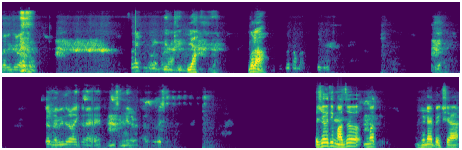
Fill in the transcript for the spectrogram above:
रवींद्र या. बोला. सर रवींद्र वायकर आहे. त्यांनी शिंदे गटात काल प्रवेश केला. त्याच्यावरती माझं मत घेण्यापेक्षा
